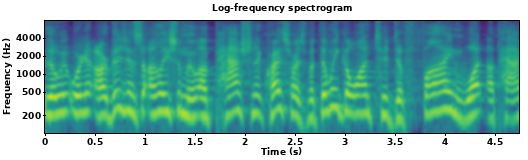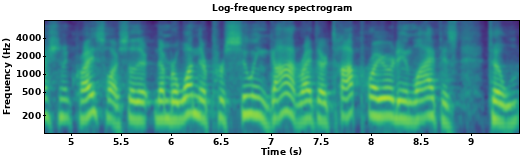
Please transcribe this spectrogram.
our vision is to unleash a movement of passionate Christ followers, but then we go on to define what a passionate Christ follower. So, number one, they're pursuing God, right? Their top priority in life is to,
